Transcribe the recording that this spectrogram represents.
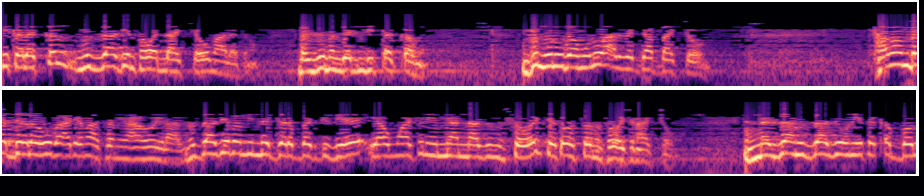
ሲከለክል ኑዛዜን ተወላቸው ማለት ነው። በዚህ መንገድ እንዲጠቀሙ እንጂ ሙሉ በሙሉ አልዘጋባቸውም። ከመን በደለው ባደማ ሰሚዓሁ ይላል። ኑዛዜ በሚነገርበት ጊዜ ያው ሟቹን የሚያናዝዙ ሰዎች የተወሰኑ ሰዎች ናቸው እነዛ ኑዛዜውን የተቀበሉ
